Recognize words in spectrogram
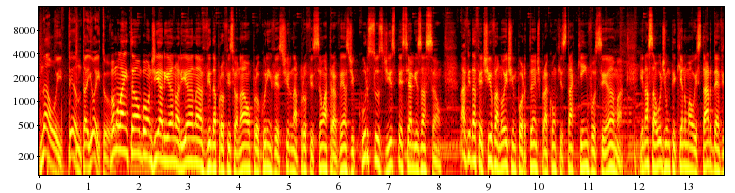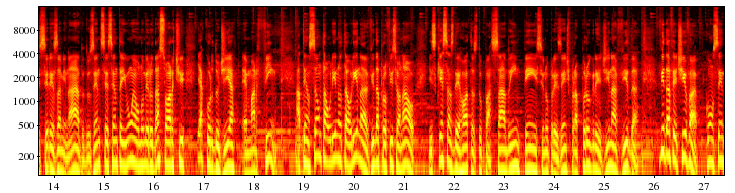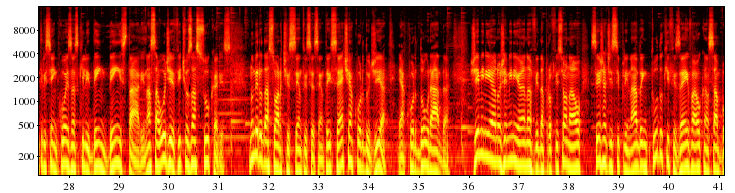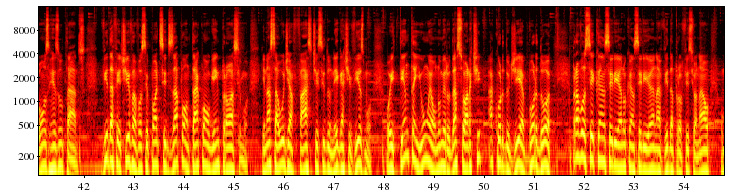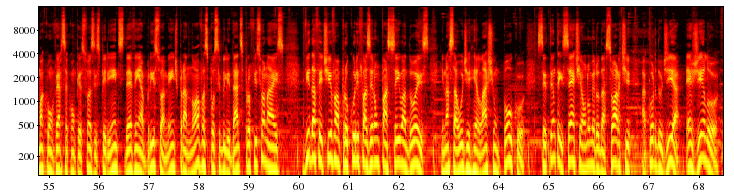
na 88. Vamos lá então, bom dia Ariano, Ariana, vida profissional, procure investir na profissão através de cursos de especialização. Na vida afetiva, a noite importante para conquistar quem você ama. E na saúde, um pequeno mal-estar deve ser examinado. 261 é o número da sorte e a cor do dia é marfim. Atenção taurino, taurina, vida profissional, esqueça as derrotas do passado e empenhe-se no presente para progredir na vida. Vida afetiva, concentre-se em coisas que lhe deem bem-estar e na saúde saúde, evite os açúcares. Número da sorte 167, a cor do dia é a cor dourada. Geminiano, Geminiana, vida profissional, seja disciplinado em tudo que fizer e vai alcançar bons resultados. Vida afetiva, você pode se desapontar com alguém próximo. E na saúde, afaste-se do negativismo. 81 é o número da sorte, a cor do dia é Bordeaux. Para você, canceriano, canceriana, vida profissional, uma conversa com pessoas experientes devem abrir sua mente para novas possibilidades profissionais. Vida afetiva, procure fazer um passeio a dois. E na saúde, relaxe um pouco. 77 é o número da sorte, a cor do dia é gelo.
